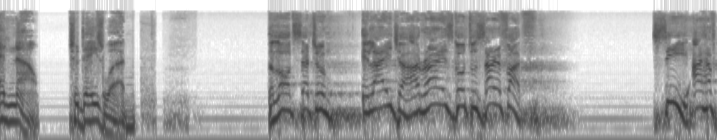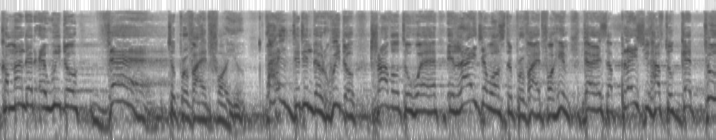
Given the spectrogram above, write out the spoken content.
And now, today's word. The Lord said to Elijah, Arise, go to Zarephath. See, I have commanded a widow there to provide for you. Why didn't the widow travel to where Elijah was to provide for him? There is a place you have to get to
